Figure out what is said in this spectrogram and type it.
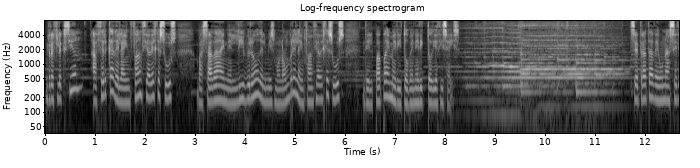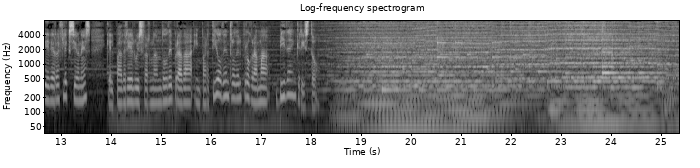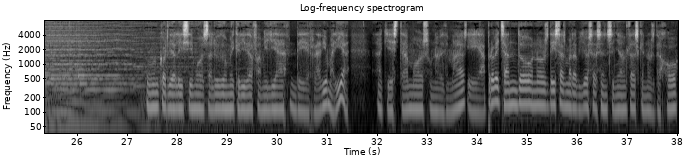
Reflexión acerca de la infancia de Jesús basada en el libro del mismo nombre, La infancia de Jesús, del Papa emérito Benedicto XVI. Se trata de una serie de reflexiones que el padre Luis Fernando de Prada impartió dentro del programa Vida en Cristo. Un cordialísimo saludo, mi querida familia de Radio María. Aquí estamos una vez más eh, aprovechándonos de esas maravillosas enseñanzas que nos dejó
